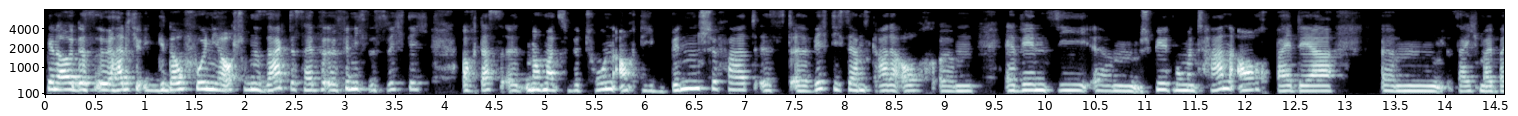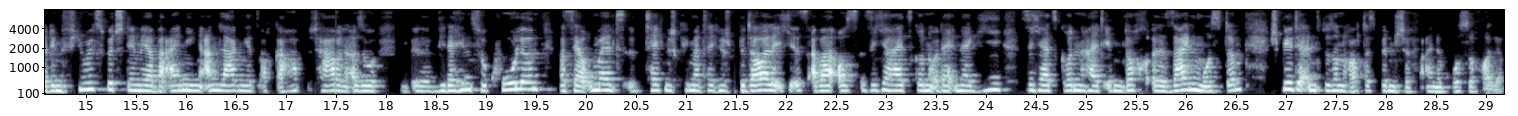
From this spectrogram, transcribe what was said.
Genau, das äh, hatte ich genau vorhin ja auch schon gesagt. Deshalb äh, finde ich es wichtig, auch das äh, nochmal zu betonen. Auch die Binnenschifffahrt ist äh, wichtig. Sie haben es gerade auch ähm, erwähnt. Sie ähm, spielt momentan auch bei der ähm, sage ich mal, bei dem Fuel Switch, den wir ja bei einigen Anlagen jetzt auch gehabt haben, also äh, wieder hin zur Kohle, was ja umwelttechnisch, klimatechnisch bedauerlich ist, aber aus Sicherheitsgründen oder Energiesicherheitsgründen halt eben doch äh, sein musste, spielt ja insbesondere auch das Binnenschiff eine große Rolle.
